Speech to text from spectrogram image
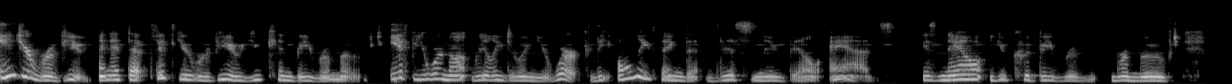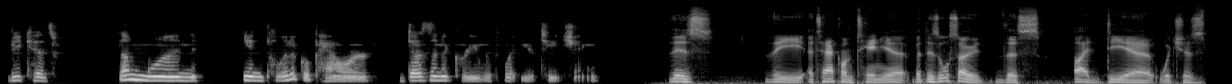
and you're reviewed. And at that fifth year review you can be removed if you are not really doing your work. The only thing that this new bill adds is now you could be re- removed because someone in political power doesn't agree with what you're teaching. There's the attack on tenure, but there's also this idea which is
